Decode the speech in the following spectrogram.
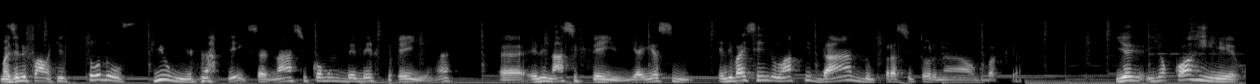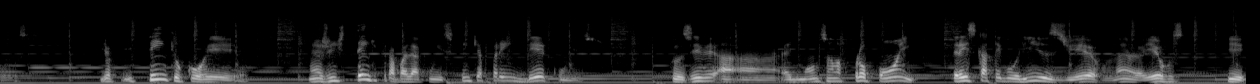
Mas ele fala que todo filme na Pixar nasce como um bebê feio, né? É, ele nasce feio e aí assim ele vai sendo lapidado para se tornar algo bacana. E, e ocorrem erros e, e tem que ocorrer Né? A gente tem que trabalhar com isso, tem que aprender com isso. Inclusive, a, a Edmondson ela propõe três categorias de erro, né? erros que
